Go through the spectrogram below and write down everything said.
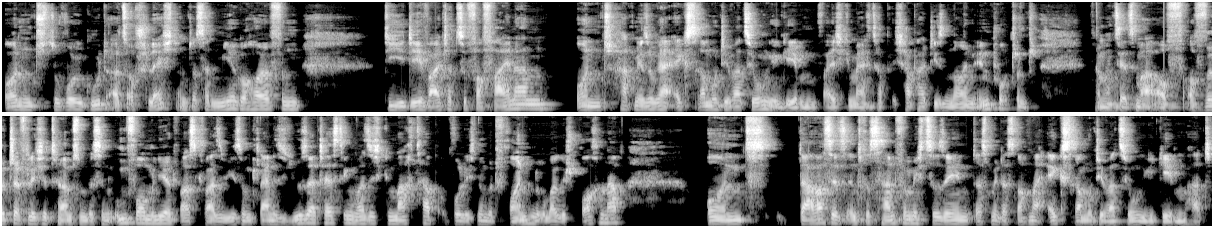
und sowohl gut als auch schlecht und das hat mir geholfen, die Idee weiter zu verfeinern und hat mir sogar extra Motivation gegeben, weil ich gemerkt habe, ich habe halt diesen neuen Input und wenn man es jetzt mal auf, auf wirtschaftliche Terms ein bisschen umformuliert, war es quasi wie so ein kleines User-Testing, was ich gemacht habe, obwohl ich nur mit Freunden darüber gesprochen habe. Und da war es jetzt interessant für mich zu sehen, dass mir das nochmal extra Motivation gegeben hat.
